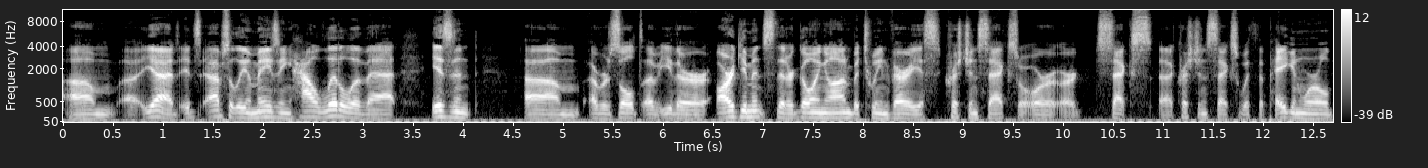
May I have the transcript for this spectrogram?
um, uh, yeah, it's absolutely amazing how little of that isn't um, a result of either arguments that are going on between various Christian sects or, or, or sects, uh, Christian sects with the pagan world,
